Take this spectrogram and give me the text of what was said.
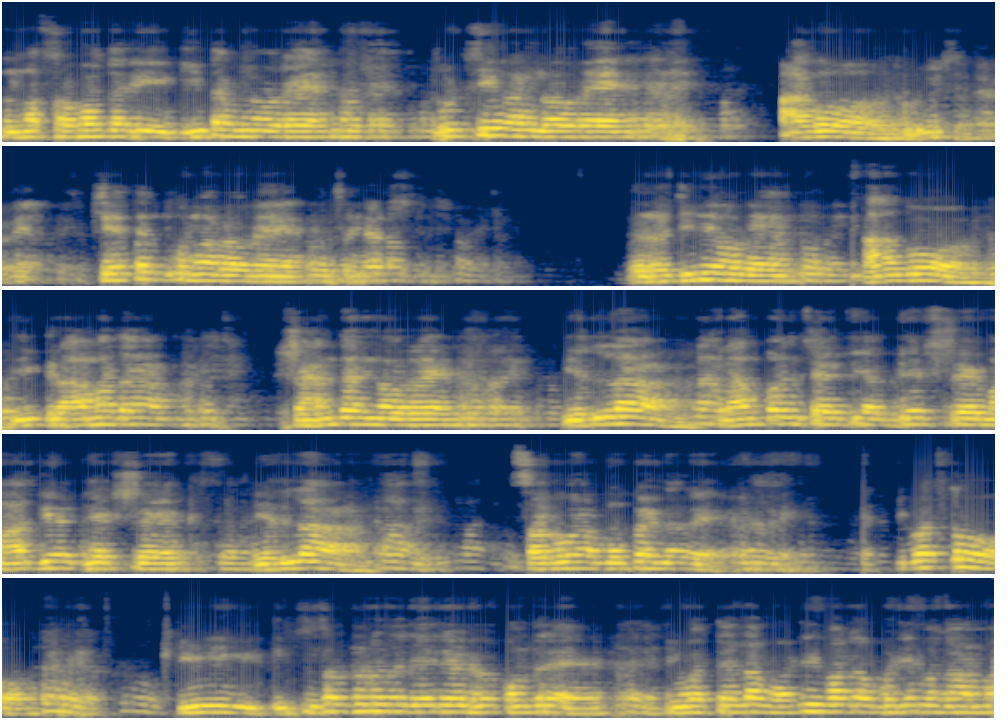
ನಮ್ಮ ಸಹೋದರಿ ಗೀತಮ್ಮನವ್ರೆ ತುಳಸಿ ರಂಗ್ ಅವರೇ ಹಾಗೂ ಚೇತನ್ ಕುಮಾರ್ ಅವರೇ. ರಜನಿ ಅವರೇ ಹಾಗೂ ಈ ಗ್ರಾಮದ ಶಾಂತಣ್ಣ ಅವರೇ ಎಲ್ಲ ಗ್ರಾಮ ಪಂಚಾಯತಿ ಅಧ್ಯಕ್ಷೆ ಮಾಜಿ ಅಧ್ಯಕ್ಷೆ ಎಲ್ಲ ಸರ್ವ ಮುಖಂಡರೇ, ಇವತ್ತು ಈ ಸಂದರ್ಭದಲ್ಲಿ ಏನ್ ಹೇಳ್ಬೇಕು ಅಂದ್ರೆ ಇವತ್ತೆಲ್ಲ ಒಡಿ ಮಗ, ಬಡಿ ಮಗ ಅಮ್ಮ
